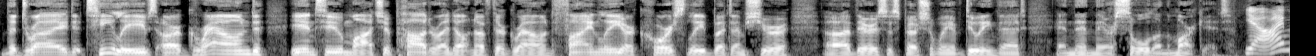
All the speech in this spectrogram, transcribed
the dried tea leaves are ground into matcha powder. I don't know if they're ground finely or coarsely, but I'm sure uh, there is a special way of doing that. And then they're sold on the market. Yeah, I'm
